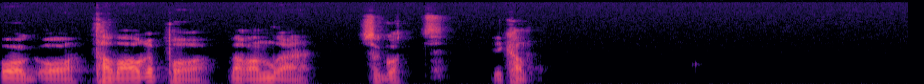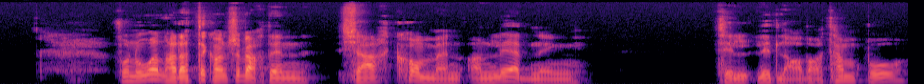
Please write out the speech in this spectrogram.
og å ta vare på hverandre så godt vi kan. For noen har dette kanskje vært en kjærkommen anledning til litt lavere tempo,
